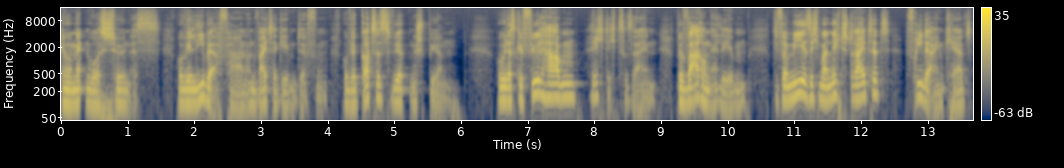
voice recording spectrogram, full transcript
In Momenten, wo es schön ist, wo wir Liebe erfahren und weitergeben dürfen, wo wir Gottes Wirken spüren, wo wir das Gefühl haben, richtig zu sein, Bewahrung erleben, die Familie sich mal nicht streitet, Friede einkehrt,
